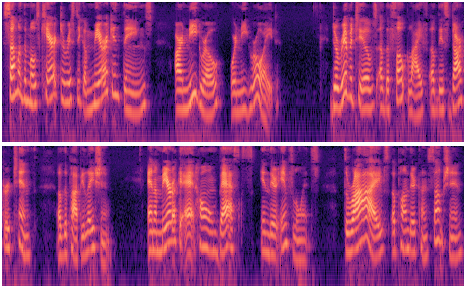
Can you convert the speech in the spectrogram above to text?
Some of the most characteristic American things are Negro or Negroid, derivatives of the folk life of this darker tenth of the population. And America at home basks in their influence, thrives upon their consumption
